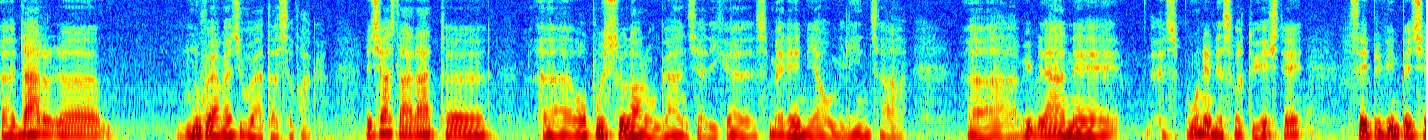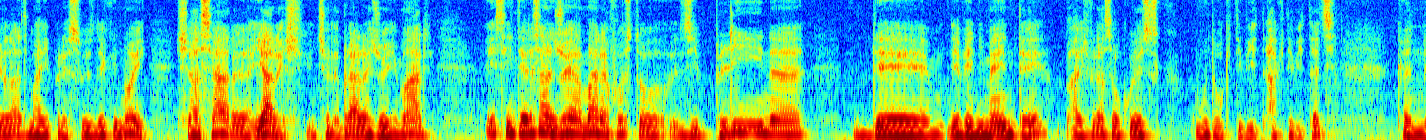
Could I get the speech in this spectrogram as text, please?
Uh, dar uh, nu voia mea, ci voia ta să facă. Deci asta arată uh, opusul aroganței, adică smerenia, umilința. Uh, Biblia ne spune, ne sfătuiește să-i privim pe ceilalți mai presus decât noi. Și aseară, iarăși, în celebrarea Joii Mari, este interesant, Joia Mare a fost o zi plină de evenimente, aș vrea să ocolesc cuvântul activități, că în,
